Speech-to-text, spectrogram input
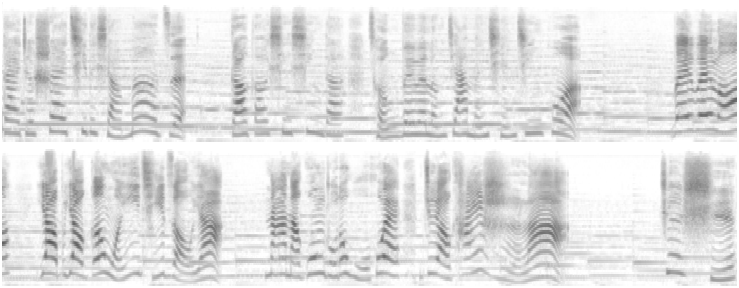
戴着帅气的小帽子，高高兴兴地从威威龙家门前经过。威威龙，要不要跟我一起走呀？娜娜公主的舞会就要开始啦！这时，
